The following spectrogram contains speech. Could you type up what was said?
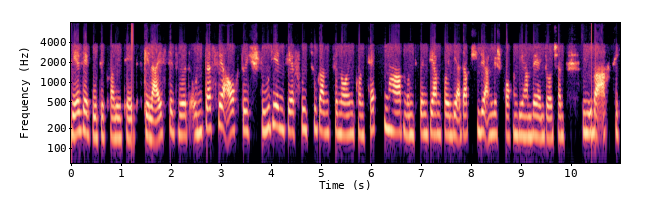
sehr, sehr gute Qualität geleistet wird und dass wir auch durch Studien sehr früh Zugang zu neuen Konzepten haben. Und wenn Sie haben vorhin die ADAPT-Studie angesprochen, die haben wir in Deutschland in über 80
